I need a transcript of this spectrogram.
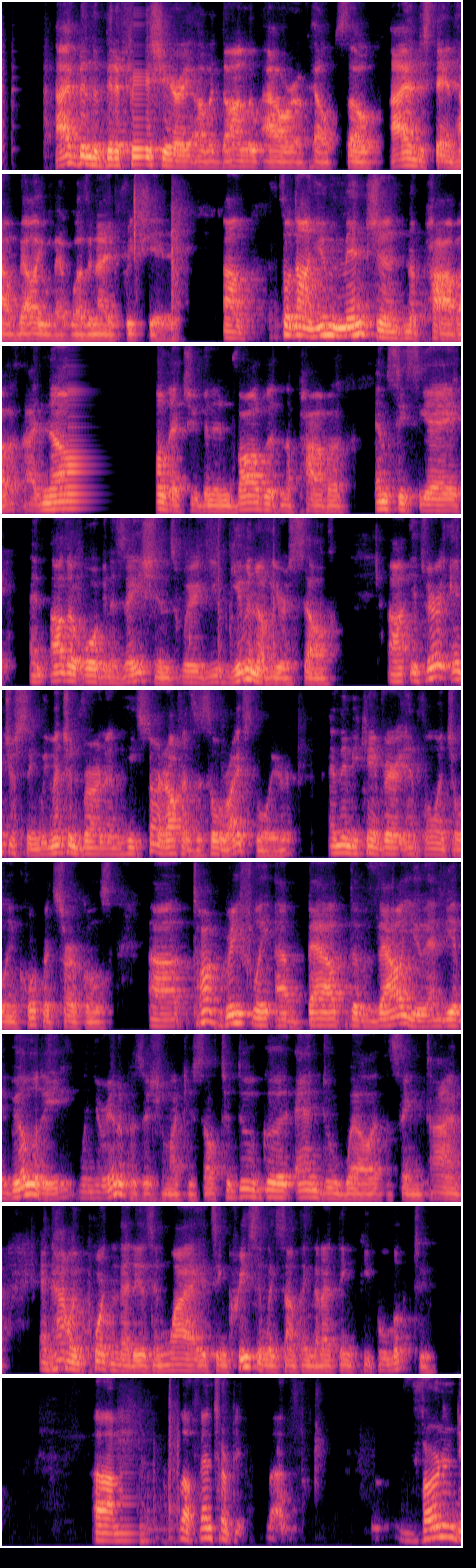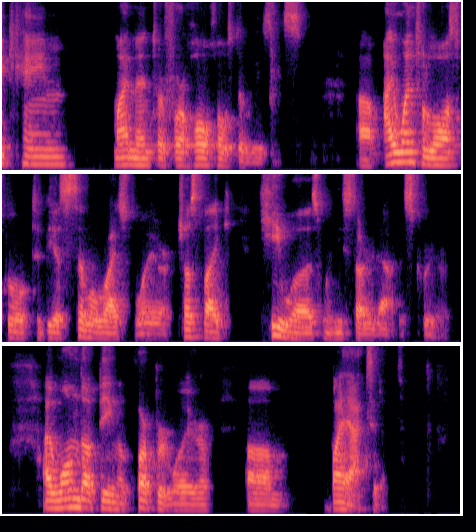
I've been the beneficiary of a Don Liu hour of help, so I understand how valuable that was, and I appreciate it. Um, so, Don, you mentioned NAPABA. I know that you've been involved with NAPABA, MCCA, and other organizations where you've given of yourself. Uh, it's very interesting. We mentioned Vernon. He started off as a civil rights lawyer and then became very influential in corporate circles. Uh, talk briefly about the value and the ability when you're in a position like yourself to do good and do well at the same time, and how important that is, and why it's increasingly something that I think people look to. Um, look, mentor, uh, Vernon became my mentor for a whole host of reasons. Uh, I went to law school to be a civil rights lawyer, just like he was when he started out his career. I wound up being a corporate lawyer um, by accident.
